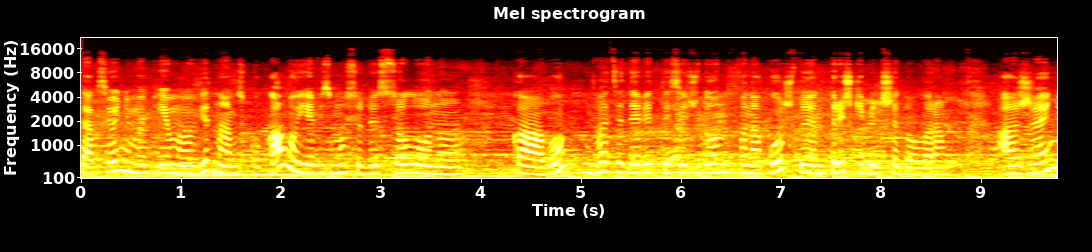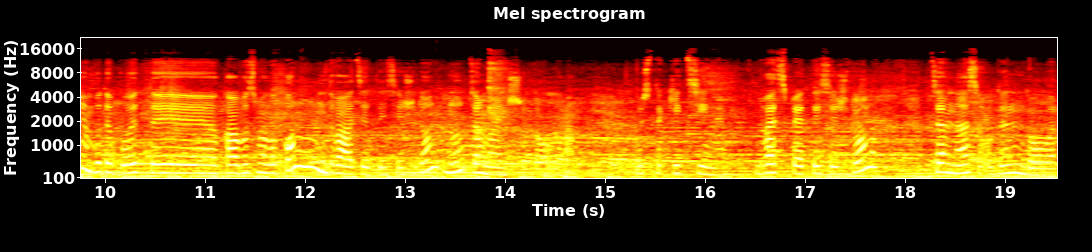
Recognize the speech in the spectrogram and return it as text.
Так, сьогодні ми п'ємо в'єтнамську каву. Я візьму собі солону каву. 29 тисяч дон. Вона коштує ну, трішки більше долара. А Женя буде пити каву з молоком 20 тисяч дон, ну це менше долара. Ось такі ціни. 25 тисяч доларів це в нас 1 долар.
